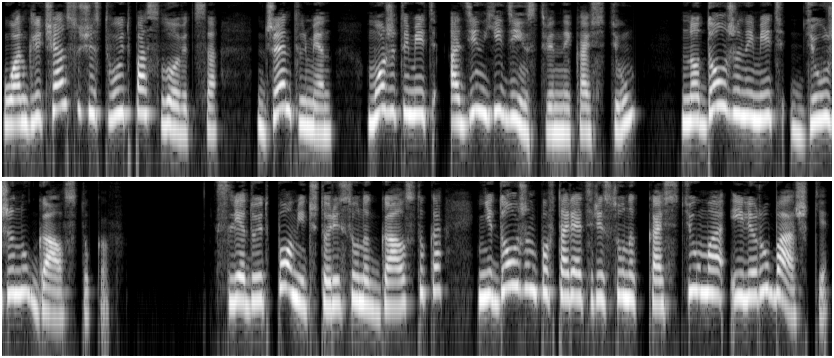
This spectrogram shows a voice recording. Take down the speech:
У англичан существует пословица «джентльмен может иметь один единственный костюм, но должен иметь дюжину галстуков». Следует помнить, что рисунок галстука не должен повторять рисунок костюма или рубашки,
